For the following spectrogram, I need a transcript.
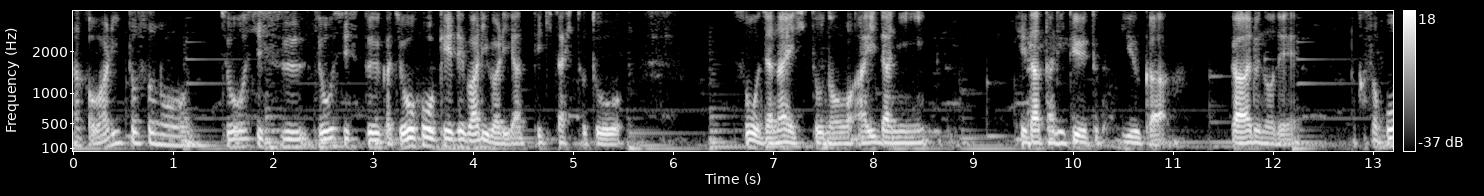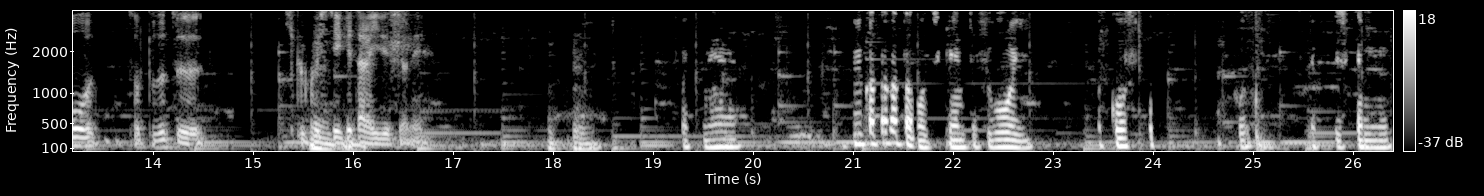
なんか割とその上司室、上司室というか情報系でバリバリやってきた人と、そうじゃない人の間に隔たりというというか、があるので、なんかそこをちょっとずつ低くしていけたらいいですよね。うんですね。そういう方々の知見ってすごい、コスト、システム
